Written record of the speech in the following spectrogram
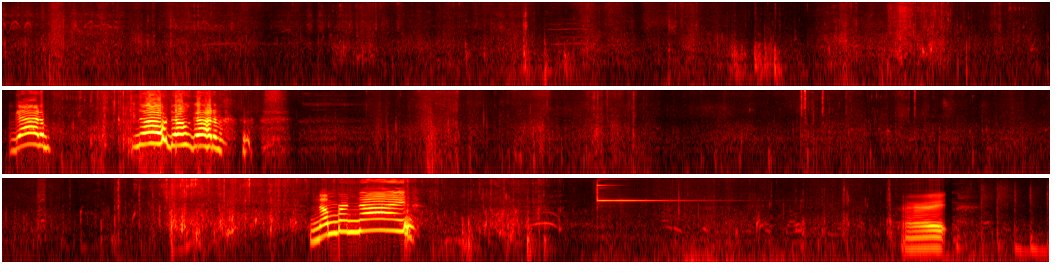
Got him! No, don't got him! Number nine! All right,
